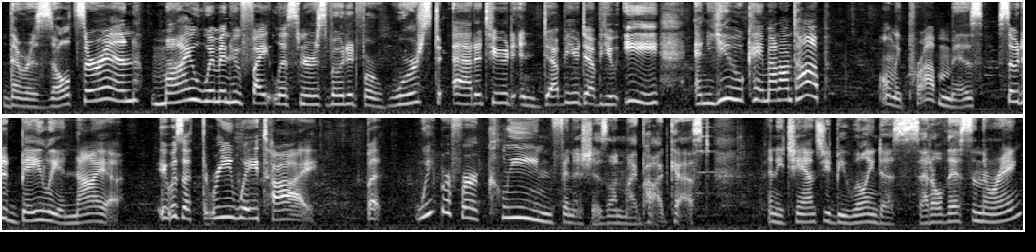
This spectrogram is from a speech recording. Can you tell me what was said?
The results are in. My Women Who Fight listeners voted for worst attitude in WWE, and you came out on top. Only problem is, so did Bayley and Nia. It was a three way tie. But we prefer clean finishes on my podcast. Any chance you'd be willing to settle this in the ring?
